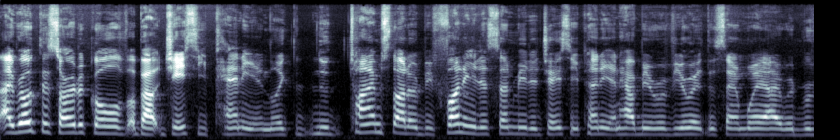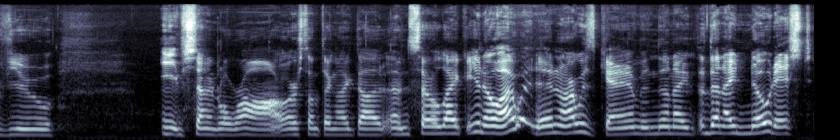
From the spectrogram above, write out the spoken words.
I wrote this article about J.C. Penney, and like the, the Times thought it would be funny to send me to J.C. Penney and have me review it the same way I would review Yves Saint Laurent or something like that. And so, like you know, I went in, I was game, and then I then I noticed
